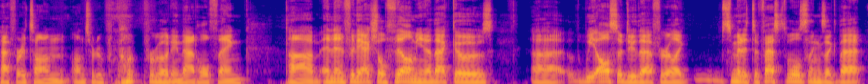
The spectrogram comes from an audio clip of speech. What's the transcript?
efforts on on sort of promoting that whole thing. Um, and then for the actual film, you know, that goes. Uh, we also do that for like submit it to festivals, things like that.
